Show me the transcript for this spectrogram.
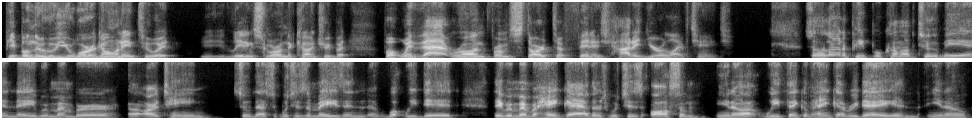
people knew who you were going into it, leading scorer in the country. But but with that run from start to finish, how did your life change? So a lot of people come up to me and they remember uh, our team so that's which is amazing uh, what we did. They remember Hank Gathers, which is awesome. You know, we think of Hank every day, and you know,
